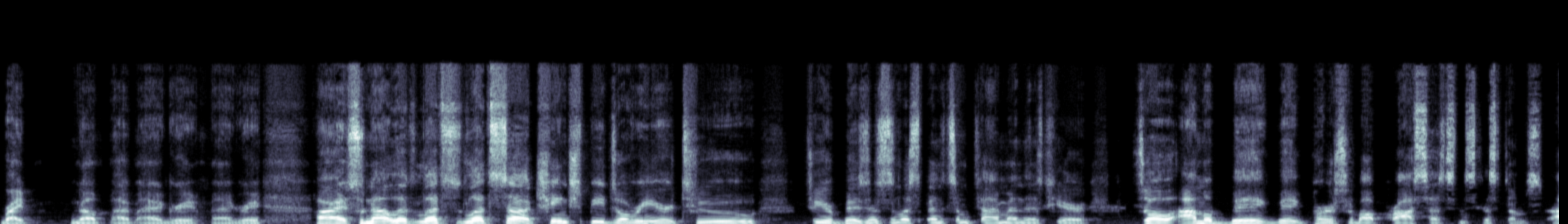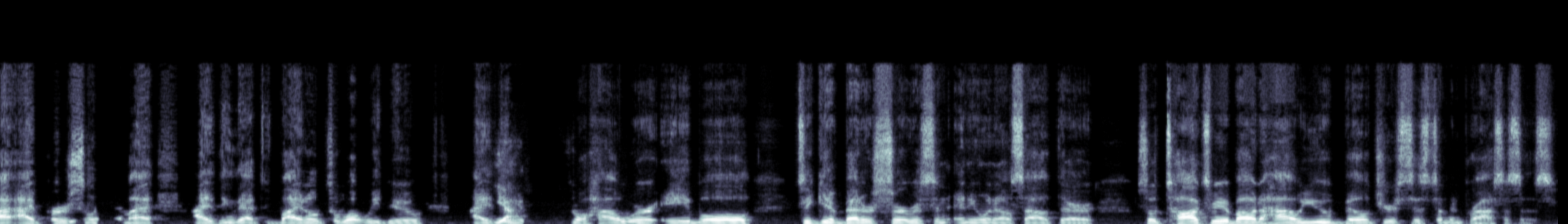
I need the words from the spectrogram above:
Right. Nope. I, I agree. I agree. All right. So now let's let's let's uh, change speeds over here to to your business and let's spend some time on this here. So I'm a big, big person about process and systems. I, I personally am. I I think that's vital to what we do. I think it's also how we're able to give better service than anyone else out there. So talk to me about how you build your system and processes.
